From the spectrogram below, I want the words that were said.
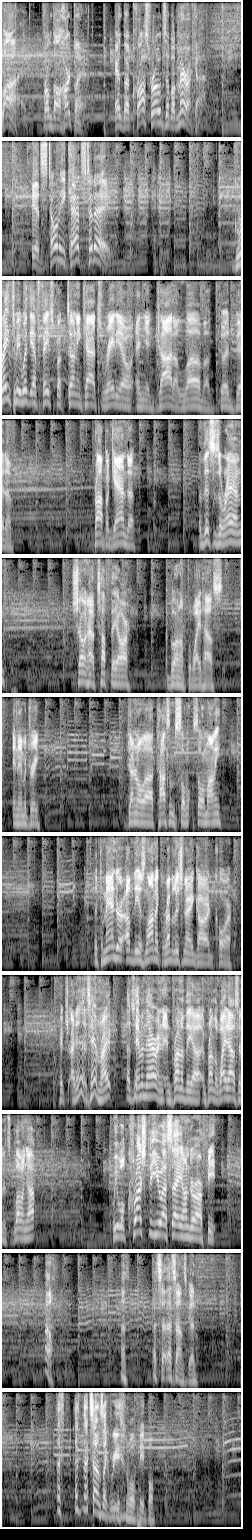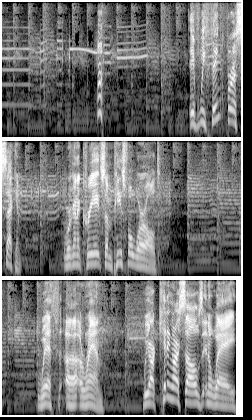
Live from the heartland and the crossroads of America. It's Tony Katz today. Great to be with you. Facebook, Tony Katz Radio, and you gotta love a good bit of propaganda. This is Iran showing how tough they are, blowing up the White House in imagery. General uh, Qasem Sol- Soleimani, the commander of the Islamic Revolutionary Guard Corps. It's a picture. I think it's him, right? That's him in there, and in front of the uh, in front of the White House, and it's blowing up. We will crush the USA under our feet. Well, that, that's, that sounds good. That, that, that sounds like reasonable people. If we think for a second we're going to create some peaceful world with uh, Iran, we are kidding ourselves in a way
